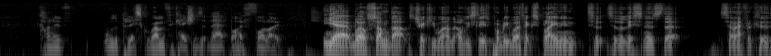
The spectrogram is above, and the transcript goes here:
kind of all the political ramifications that thereby follow. Yeah, well summed up. Tricky one. Obviously, it's probably worth explaining to, to the listeners that South Africa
